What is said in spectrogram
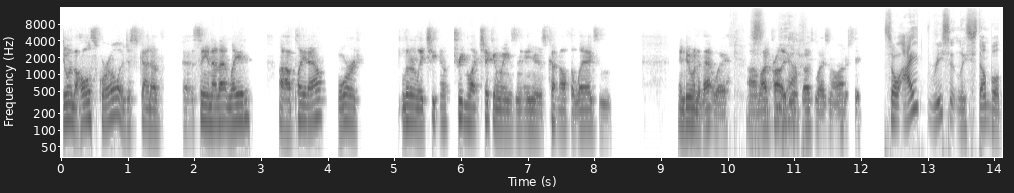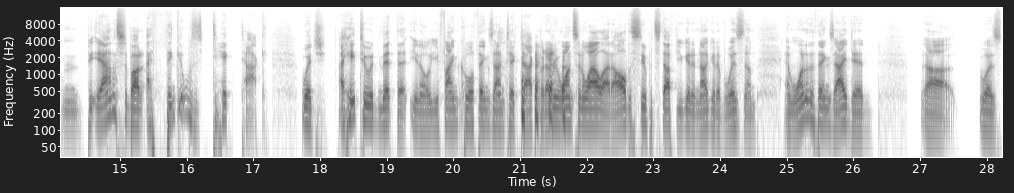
doing the whole squirrel and just kind of uh, seeing how that laid uh, played out, or literally che- treating like chicken wings and, and, you're just cutting off the legs and and doing it that way. Um, I'd probably yeah. do it both ways, in all honesty. So I recently stumbled, and be honest about, it, I think it was TikTok, which I hate to admit that you know you find cool things on TikTok, but every once in a while, out of all the stupid stuff, you get a nugget of wisdom. And one of the things I did uh, was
